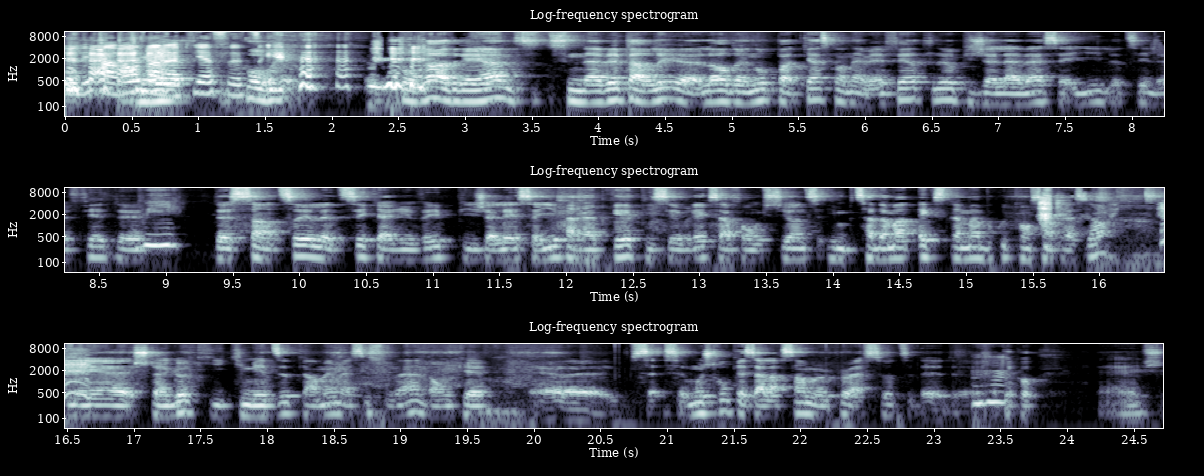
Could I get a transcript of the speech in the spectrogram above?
les parents dans la pièce, là. Pour vrai, Andréane, tu, tu n'avais parlé euh, lors d'un autre podcast qu'on avait fait, là, puis je l'avais essayé, là, tu sais, le fait de, de sentir le tic arriver, puis je l'ai essayé par après, puis c'est vrai que ça fonctionne. Ça demande extrêmement beaucoup de concentration, mais euh, je suis un gars qui, qui, médite quand même assez souvent, donc euh, moi, je trouve que ça ressemble un peu à ça, tu sais, de, de, mm-hmm. je,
